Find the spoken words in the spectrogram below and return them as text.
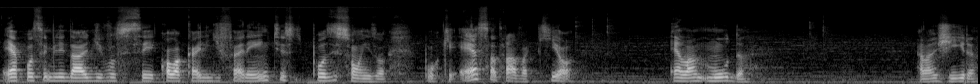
é a possibilidade de você colocar ele em diferentes posições, ó. Porque essa trava aqui, ó, ela muda. Ela gira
